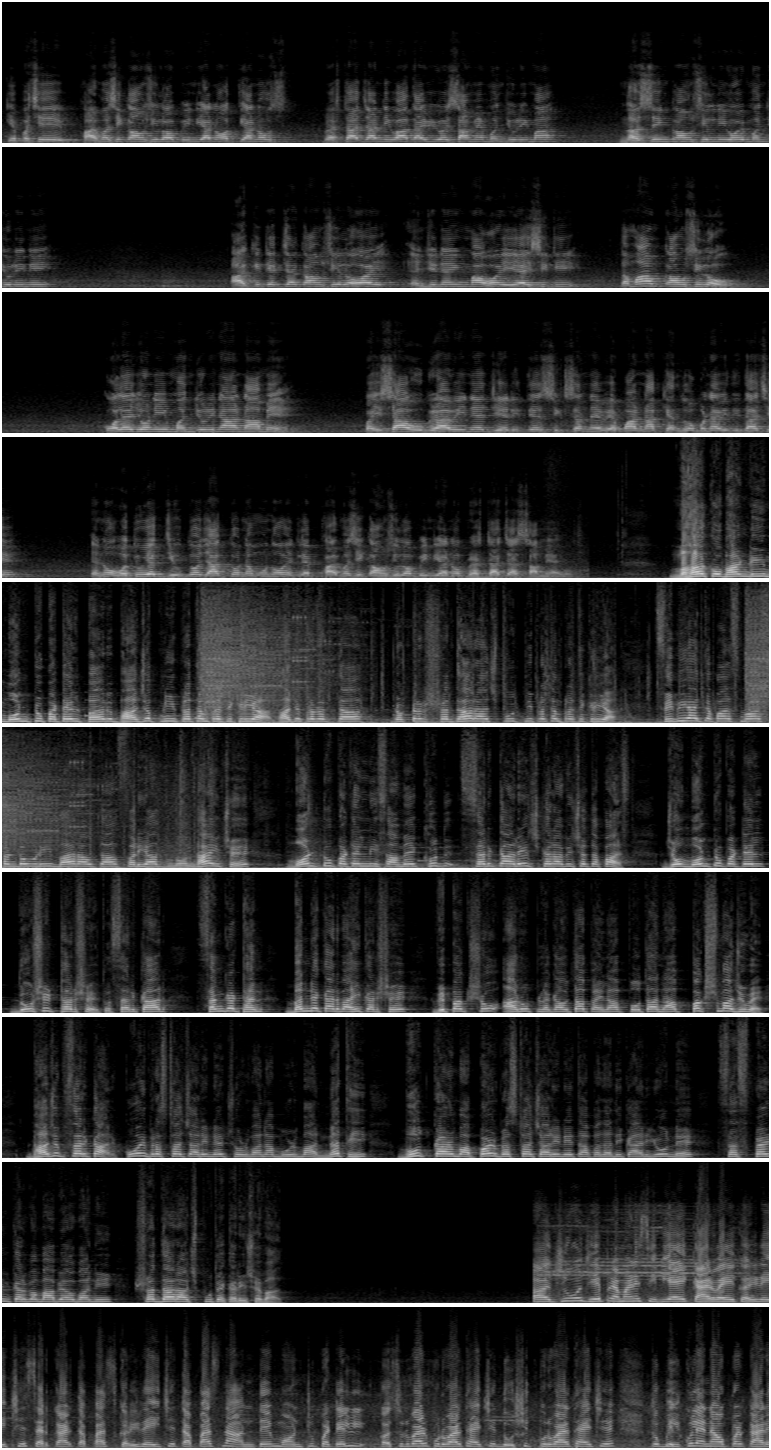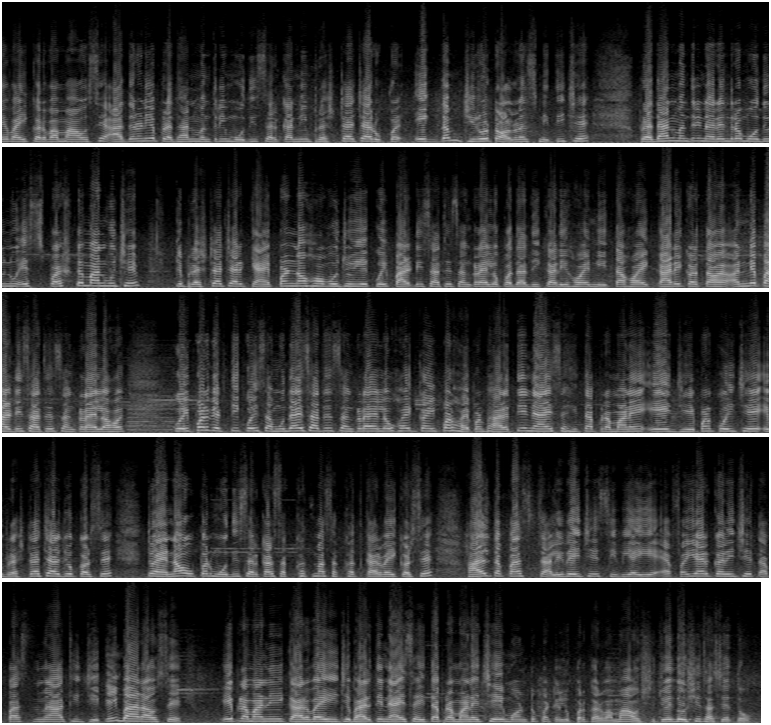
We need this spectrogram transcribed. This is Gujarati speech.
કે પછી ફાર્મસી કાઉન્સિલ ઓફ ઇન્ડિયાનો અત્યારનો ભ્રષ્ટાચારની વાત આવી હોય સામે મંજૂરીમાં નર્સિંગ કાઉન્સિલની હોય, મંજૂરીની, આર્કિટેક્ચર કાઉન્સિલ હોય, એન્જિનિયરિંગમાં હોય એઆઈસીટી તમામ કાઉન્સિલો કોલેજોની મંજૂરીના નામે પૈસા ઉઘરાવીને જે રીતે શિક્ષણને વેપારના કેન્દ્રો બનાવી દીધા છે, એનો વધુ એક જીવતો જાગતો નમૂનો એટલે ફાર્મસી કાઉન્સિલ ઓફ ઇન્ડિયાનો ભ્રષ્ટાચાર સામે આવ્યો છે. મહાકૌભાંડી મોન્ટુ પટેલ પર ભાજપની પ્રથમ પ્રતિક્રિયા. ભાજપ પ્રવક્તા ડોક્ટર શ્રદ્ધા રાજપૂતની પ્રથમ પ્રતિક્રિયા. સીબીઆઈ તપાસમાં સંડોવણી બહાર આવતા ફરિયાદ નોંધાઈ છે. મોન્ટુ પટેલની સામે ખુદ સરકારે જ કરાવી છે તપાસ. જો મોન્ટુ પટેલ દોષિત ઠરશે, તો સરકાર, સંગઠન બંને કાર્યવાહી કરશે. વિપક્ષો આરોપ લગાવતા પહેલા પોતાના પક્ષમાં જુએ. ભાજપ સરકાર કોઈ ભ્રષ્ટાચારીને છોડવાના મૂડમાં નથી. ભૂતકાળમાં પણ ભ્રષ્ટાચારી નેતા પદાધિકારીઓને સસ્પેન્ડ કરવામાં આવ્યા હોવાની શ્રદ્ધા રાજપૂતે કરી છે વાત. જુઓ, જે પ્રમાણે સીબીઆઈ કાર્યવાહી કરી રહી છે, સરકાર તપાસ કરી રહી છે. તપાસના અંતે મોન્ટુ પટેલ કસુરવાર પુરવાર થાય છે, દોષિત પુરવાર થાય છે. તો બિલકુલ એના ઉપર કાર્યવાહી કરવામાં આવશે. આદરણીય પ્રધાનમંત્રી મોદી સરકારની ભ્રષ્ટાચાર ઉપર એકદમ ઝીરો ટોલરન્સ નીતિ છે. પ્રધાનમંત્રી નરેન્દ્ર મોદીનું એ સ્પષ્ટ માનવું છે કે ભ્રષ્ટાચાર ક્યાંય પણ ન હોવો જોઈએ. કોઈ પાર્ટી સાથે સંકળાયેલો પદાધિકારી હોય, નેતા હોય, કાર્યકર્તા હોય, અન્ય પાર્ટી સાથે સંકળાયેલા હોય, કોઈ પણ વ્યક્તિ કોઈ સમુદાય સાથે સંકળાયેલો હોય, કંઈ પણ હોય, પણ ભારતીય ન્યાય સંહિતા પ્રમાણે એ જે પણ કોઈ છે એ ભ્રષ્ટાચાર જો કરશે, તો એના ઉપર મોદી સરકાર સખતમાં સખત કાર્યવાહી કરશે. હાલ તપાસ ચાલી રહી છે સીબીઆઈએ એફઆઈઆર કરી છે. તપાસમાંથી જે કંઈ બહાર આવશે, એ પ્રમાણેની કાર્યવાહી જે ભારતીય ન્યાય સંહિતા પ્રમાણે છે એ મોન્ટુ પટેલ ઉપર કરવામાં આવશે. જો એ દોષી થશે તો.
